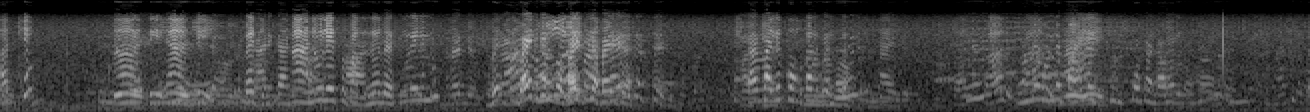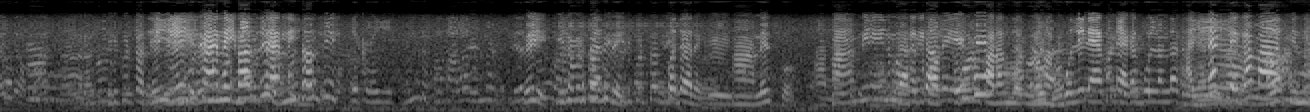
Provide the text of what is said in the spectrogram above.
వచ్చి ఆ, ది. ఆ, నువ్వు. నువ్వేనమ్మా? బయటకు మళ్ళీ కుంకలు పెడతా బొల్లి లేకుండా ఎక్కడ బొల్లి ఉందో అక్కడ కింద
